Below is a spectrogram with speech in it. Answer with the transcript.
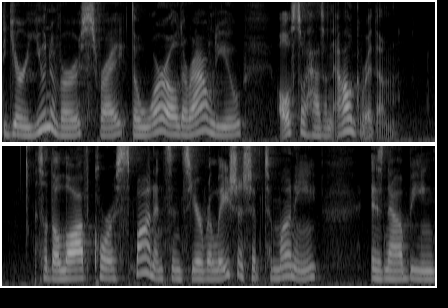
your universe, right? The world around you also has an algorithm. So the law of correspondence, since your relationship to money is now being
